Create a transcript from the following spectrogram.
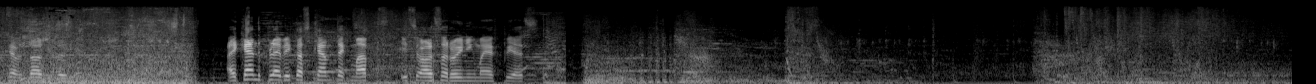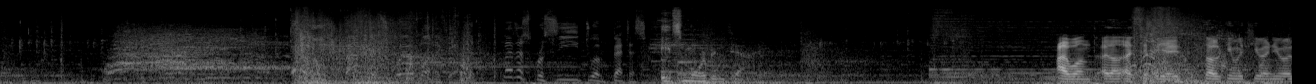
Should have dodged it. I can't play because Camtech map is also ruining my FPS. Square one again. Let us proceed to a better. It's more than time. I won't. I don't. I simply hate talking with you anymore.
